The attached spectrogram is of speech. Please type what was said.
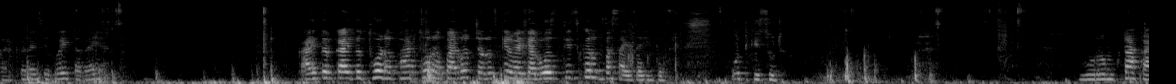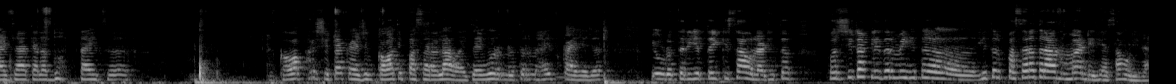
काय करायचं वैता काय काय तर काय तर थोडंफार थोडंफार रोजच्या रोज किरवायच्या रोज तीच करत बसायचं इथं. उठकी सूट. मुरम टाकायचा त्याला धोपटायचं. कवा फरशी टाकायची कवा ते पसारा लावायचा वरण तर नाहीच काय ह्याच्यात. एवढं तर येतंय की सावलाट इथं. फरशी टाकली तर मी इथं इथं पसारा तर आणून मांडेल ह्या सावलीला.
